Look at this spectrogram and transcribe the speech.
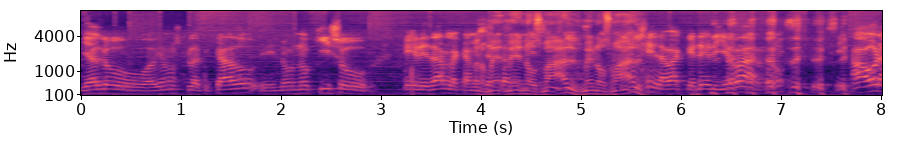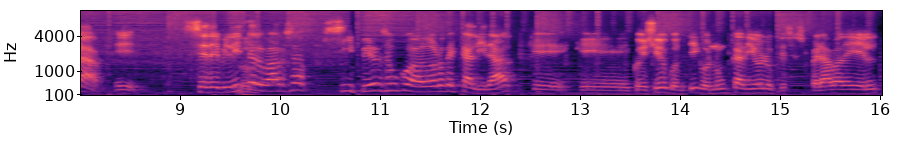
ya lo habíamos platicado, eh, no, no quiso heredar la camiseta. Bueno, menos mal, menos mal. ¿Quién la va a querer llevar, no? Ahora, eh, ¿se debilita el Barça? Sí, pierde un jugador de calidad que, que coincido contigo, nunca dio lo que se esperaba de él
